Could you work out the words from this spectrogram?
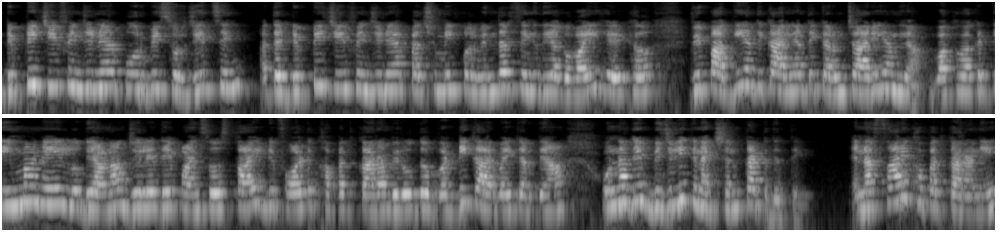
ਡਿਪਟੀ ਚੀਫ ਇੰਜੀਨੀਅਰ ਪੂਰਬੀ ਸੁਰਜੀਤ ਸਿੰਘ ਅਤੇ ਡਿਪਟੀ ਚੀਫ ਇੰਜੀਨੀਅਰ ਪੱਛਮੀ ਕੁਲਵਿੰਦਰ ਸਿੰਘ ਦੀ ਅਗਵਾਈ ਹੇਠ ਵਿਭਾਗੀ ਅਧਿਕਾਰੀਆਂ ਤੇ ਕਰਮਚਾਰੀਆਂ ਦੀਆਂ ਵੱਖ-ਵੱਖ ਟੀਮਾਂ ਨੇ ਲੁਧਿਆਣਾ ਜ਼ਿਲ੍ਹੇ ਦੇ 527 ਡਿਫਾਲਟ ਖਪਤਕਾਰਾਂ ਵਿਰੁੱਧ ਵੱਡੀ ਕਾਰਵਾਈ ਕਰਦਿਆਂ ਉਹਨਾਂ ਦੇ ਬਿਜਲੀ ਕਨੈਕਸ਼ਨ ਕੱਟ ਦਿੱਤੇ। ਇਨ੍ਹਾਂ ਸਾਰੇ ਖਪਤਕਾਰਾਂ ਨੇ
